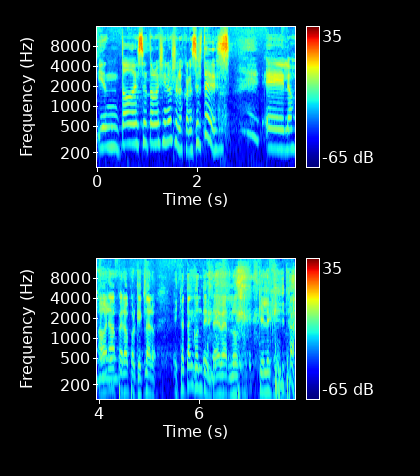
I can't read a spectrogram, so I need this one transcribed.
Y en todo ese torbellino yo los conocí a ustedes. Eh, los vi- Ahora, pero porque claro, está tan contenta de verlos que le quita,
